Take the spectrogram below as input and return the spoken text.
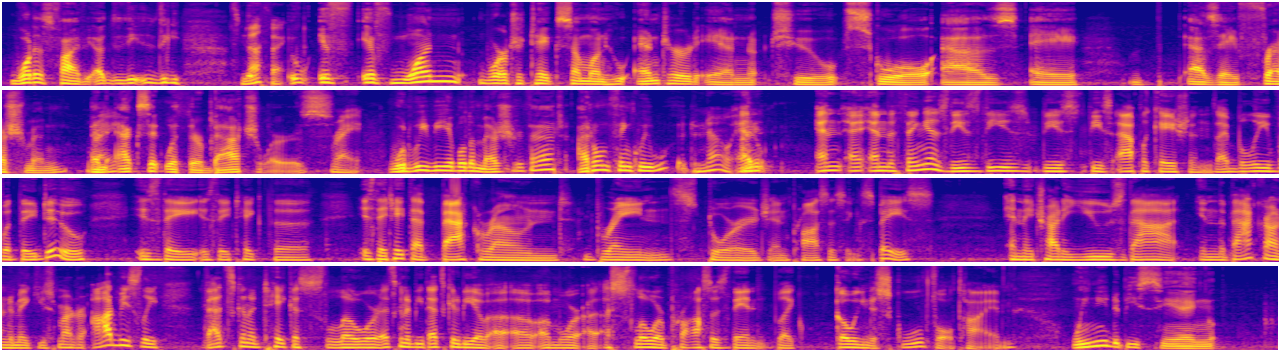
What is five? Uh, the, the It's nothing. if if one were to take someone who entered into school as a as a freshman and exit with their bachelor's, Right. Would we be able to measure that? I don't think we would. No, and, and and and the thing is, these these these these applications, I believe what they do is they is they take the is they take that background brain storage and processing space, and they try to use that in the background to make you smarter. Obviously, that's going to take a slower. That's going to be that's going to be a, a, a more a slower process than like going to school full time. we need to be seeing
